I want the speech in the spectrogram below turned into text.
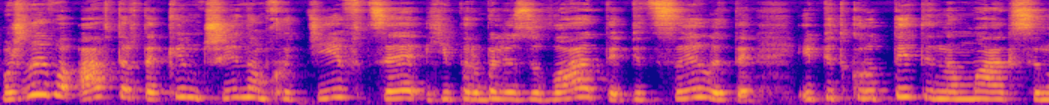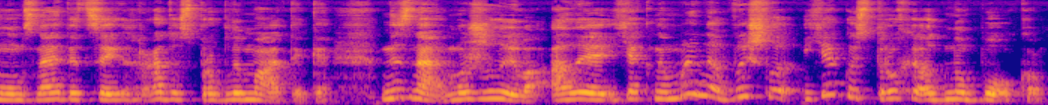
Можливо, автор таким чином хотів це гіперболізувати, підсилити і підкрутити на максимум, знаєте, цей градус проблематики. Не знаю, можливо, але як на мене, вийшло якось трохи однобоко.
